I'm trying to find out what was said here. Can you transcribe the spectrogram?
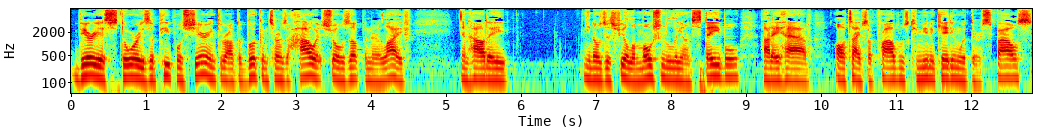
various stories of people sharing throughout the book in terms of how it shows up in their life and how they you know just feel emotionally unstable how they have all types of problems communicating with their spouse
